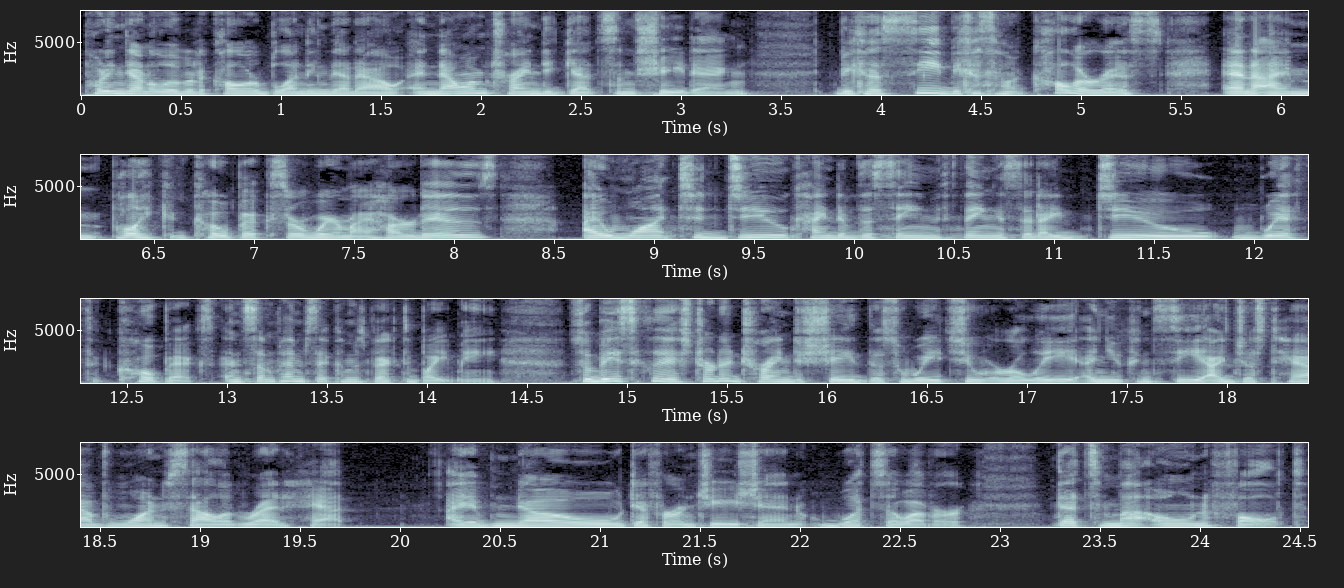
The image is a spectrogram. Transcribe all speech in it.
putting down a little bit of color, blending that out, and now I'm trying to get some shading. Because see, because I'm a colorist and I'm like Copics or where my heart is, I want to do kind of the same things that I do with Copics. And sometimes that comes back to bite me. So basically I started trying to shade this way too early and you can see I just have one solid red hat. I have no differentiation whatsoever. That's my own fault.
